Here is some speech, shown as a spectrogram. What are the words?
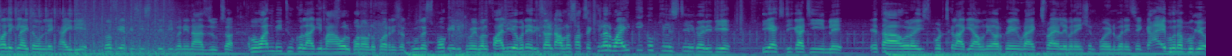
मलिकलाई त उनले खाइदिए। नो फियरको स्थिति पनि नाजुक छ। अब वान बी टूको लागि माहौल बनाउनु पर्नेछ थ्रु द स्मोक यदि थ्रोएबल फालियो भने रिजल्ट आउन सक्छ। किलर वाइटीको किल स्टिल गरिदिए डिएक्सडीका टिमले यता हो र स्पोर्ट्सको लागि आउने अर्को एउटा एक्स्ट्रा एलिमिनेसन पोइन्ट भने चाहिँ गायब हुन पुग्यो।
